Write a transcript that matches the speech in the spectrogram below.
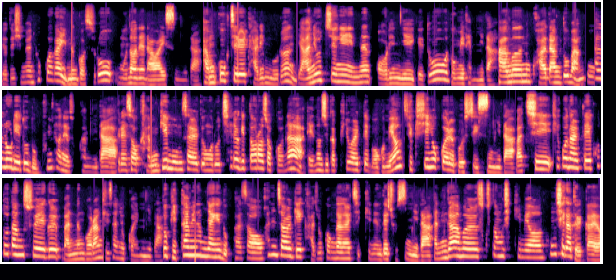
달여 드시면 효과가 있는 것으로 문헌에 나와 있습니다. 감꼭지를 달인 물은 야뇨증이 있는 어린이에게도 도움이 됩니다. 감은 과당도 많고 칼로리도 높은 편에 속합니다. 그래서 감기 몸살 등으로 체력이 떨어졌거나 에너지가 필요할 때 먹으면 즉시 효과를 볼 수 있습니다. 마치 피곤할 때 포도당 수액을 맞는 거랑 비슷한 효과입니다. 또 비타민 함량이 높아서 환절기 가족 건강을 지키는 데 좋습니다. 단감을 숙성시키면 홍시가 될까요?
